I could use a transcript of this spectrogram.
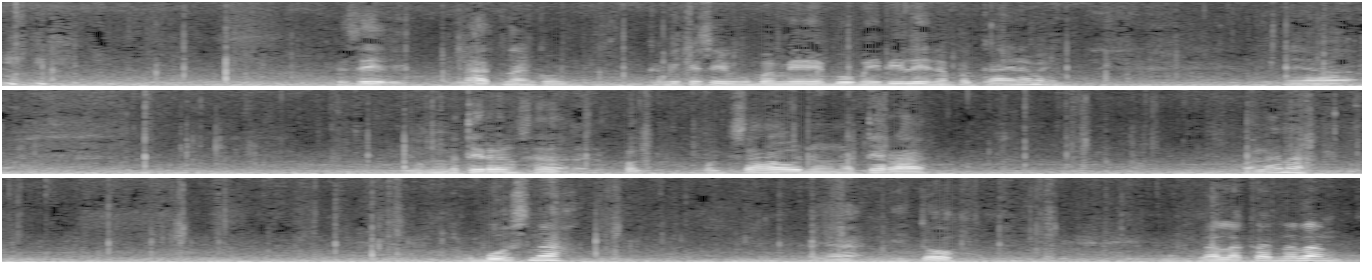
kasi lahat ng kami kasi yung bumi, bumibili ng pagkain namin. Kaya yung natira sa pag, pagsahod ng natira wala na. Ubos na. Kaya ito naglalakad na lang.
